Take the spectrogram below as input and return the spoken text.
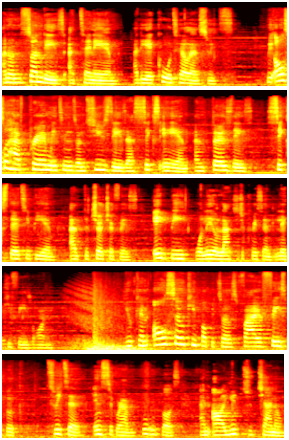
and on Sundays at 10 a.m. at the Eko Hotel and Suites. We also have prayer meetings on Tuesdays at 6 a.m. and Thursdays 6.30 p.m. at the Church Office, 8B Wale Olatiji Crescent, Lekki Phase 1. You can also keep up with us via Facebook, Twitter, Instagram, Google+, and our YouTube channel.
